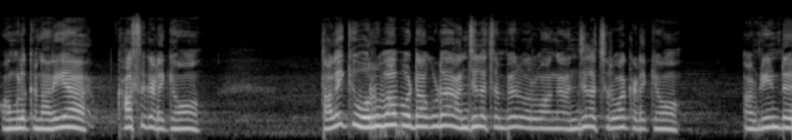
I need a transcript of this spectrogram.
உங்களுக்கு நிறையா காசு கிடைக்கும். தலைக்கு ஒரு ரூபா போட்டால் கூட அஞ்சு லட்சம் பேர் வருவாங்க. அஞ்சு லட்ச ரூபா கிடைக்கும் அப்படின்ட்டு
